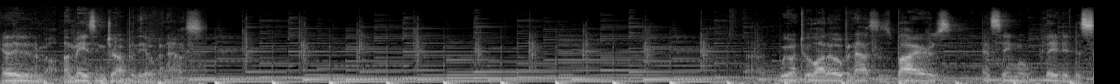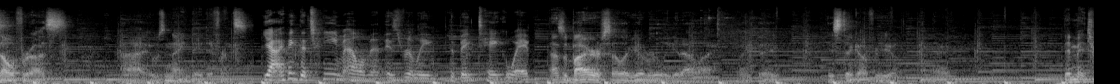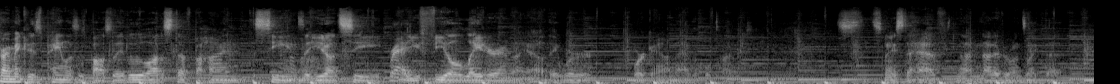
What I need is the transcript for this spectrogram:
Yeah, they did an amazing job with the open house. Uh, we went to a lot of open houses as buyers and seeing what they did to sell for us, uh, it was a nine day difference. Yeah, I think the team element is really the big takeaway. As a buyer or seller, you have a really good ally. Like they, they stick up for you. They ma- try and make it as painless as possible. They do a lot of stuff behind the scenes that you don't see Right. that you feel later. And like, oh, they were working on that it's nice to have. Not not everyone's like that.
